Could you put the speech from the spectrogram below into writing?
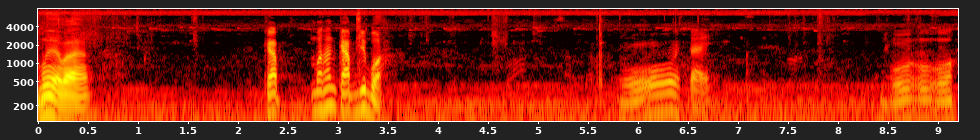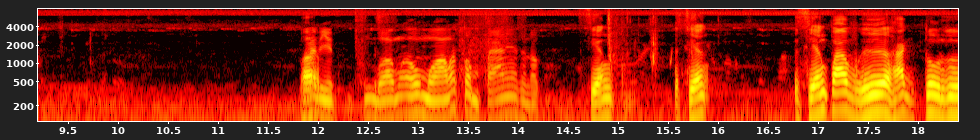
เมื่อว่าครับมาท่านกลับอยู่บ่โอ้ยตายโอ้โอ้โอ้ปปลาก็ดีบอกมาเอาหมอมาต้มปลาเนี่ยสนุกเสียงเสียง เสียงปลาผือหักตัวตัว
